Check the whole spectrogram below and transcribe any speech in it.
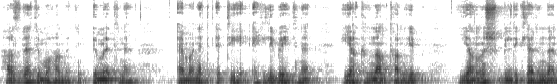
Hazreti Muhammed'in ümmetine emanet ettiği ehli beytine yakından tanıyıp yanlış bildiklerinden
